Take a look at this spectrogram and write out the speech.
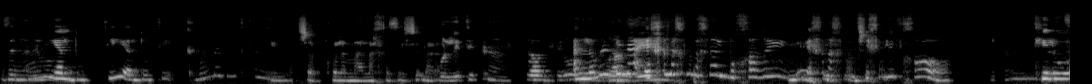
זה נראה לי ילדותי, ילדותי, כמו ילדים קטנים עכשיו, כל המהלך הזה של ה... פוליטיקה. אני לא מבינה איך אנחנו בכלל בוחרים, איך אנחנו ממשיכים לבחור. כאילו,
